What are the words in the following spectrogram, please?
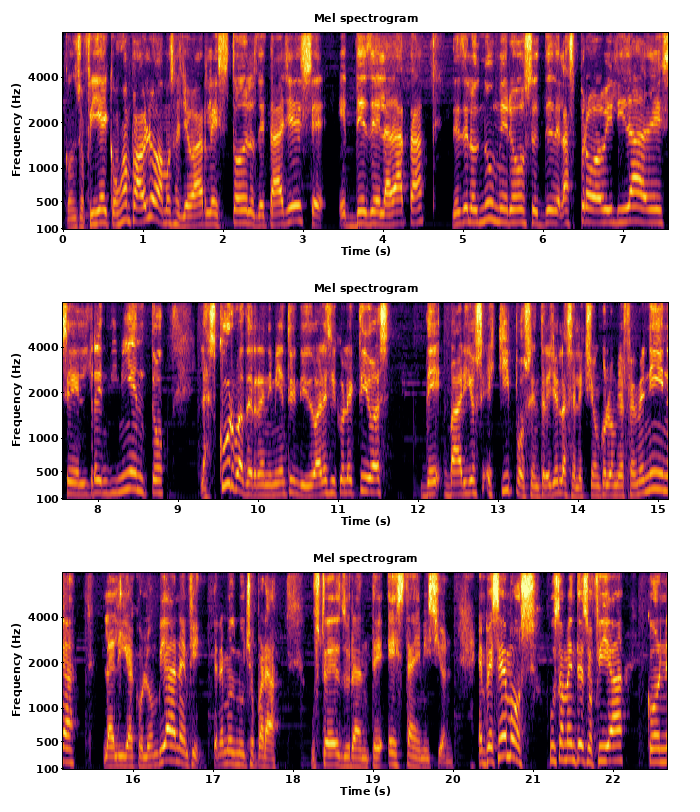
Con Sofía y con Juan Pablo vamos a llevarles todos los detalles eh, desde la data, desde los números, desde las probabilidades, el rendimiento, las curvas de rendimiento individuales y colectivas de varios equipos, entre ellos la Selección Colombia Femenina, la Liga Colombiana, en fin, tenemos mucho para ustedes durante esta emisión. Empecemos justamente, Sofía, con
